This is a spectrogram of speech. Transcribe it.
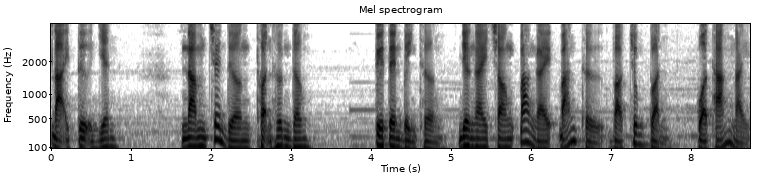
Đại tự nhiên. Nằm trên đường Thuận Hưng Đông. Tuy tên bình thường, Nhưng ngay trong 3 ngày bán thử vào trung tuần Của tháng này,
